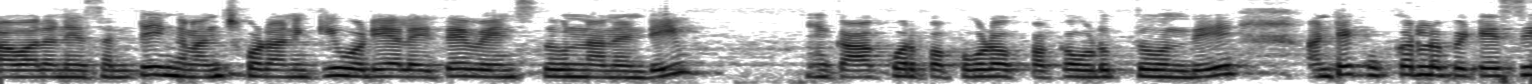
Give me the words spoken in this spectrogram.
కావాలనేసి అంటే ఇంకా నంచుకోవడానికి వడియాలు అయితే వేయించుతూ ఉన్నానండి. ఇంకా ఆకుకూర పప్పు కూడా ఒక పక్క ఉడుకుతూ ఉంది. అంటే కుక్కర్లో పెట్టేసి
